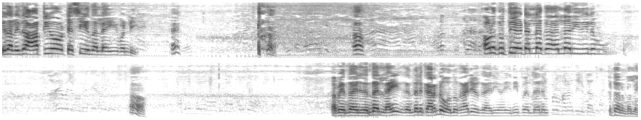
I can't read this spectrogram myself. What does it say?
ഇതല്ല ഇത് ആർ ടി ഒ ടെസ്റ്റ് ചെയ്യുന്നല്ലേ ഈ വണ്ടി? ആ. അവിടെ കൃത്യമായിട്ട് എല്ലാ എല്ലാ രീതിയിലും. ആ. അപ്പൊ എന്തായാലും എന്തായാലും ലൈ എന്തായാലും കറണ്ട് വന്നു കാര്യമൊക്കെ കാര്യം ഇനിയിപ്പോ എന്തായാലും കിട്ടാനുണ്ടല്ലേ?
